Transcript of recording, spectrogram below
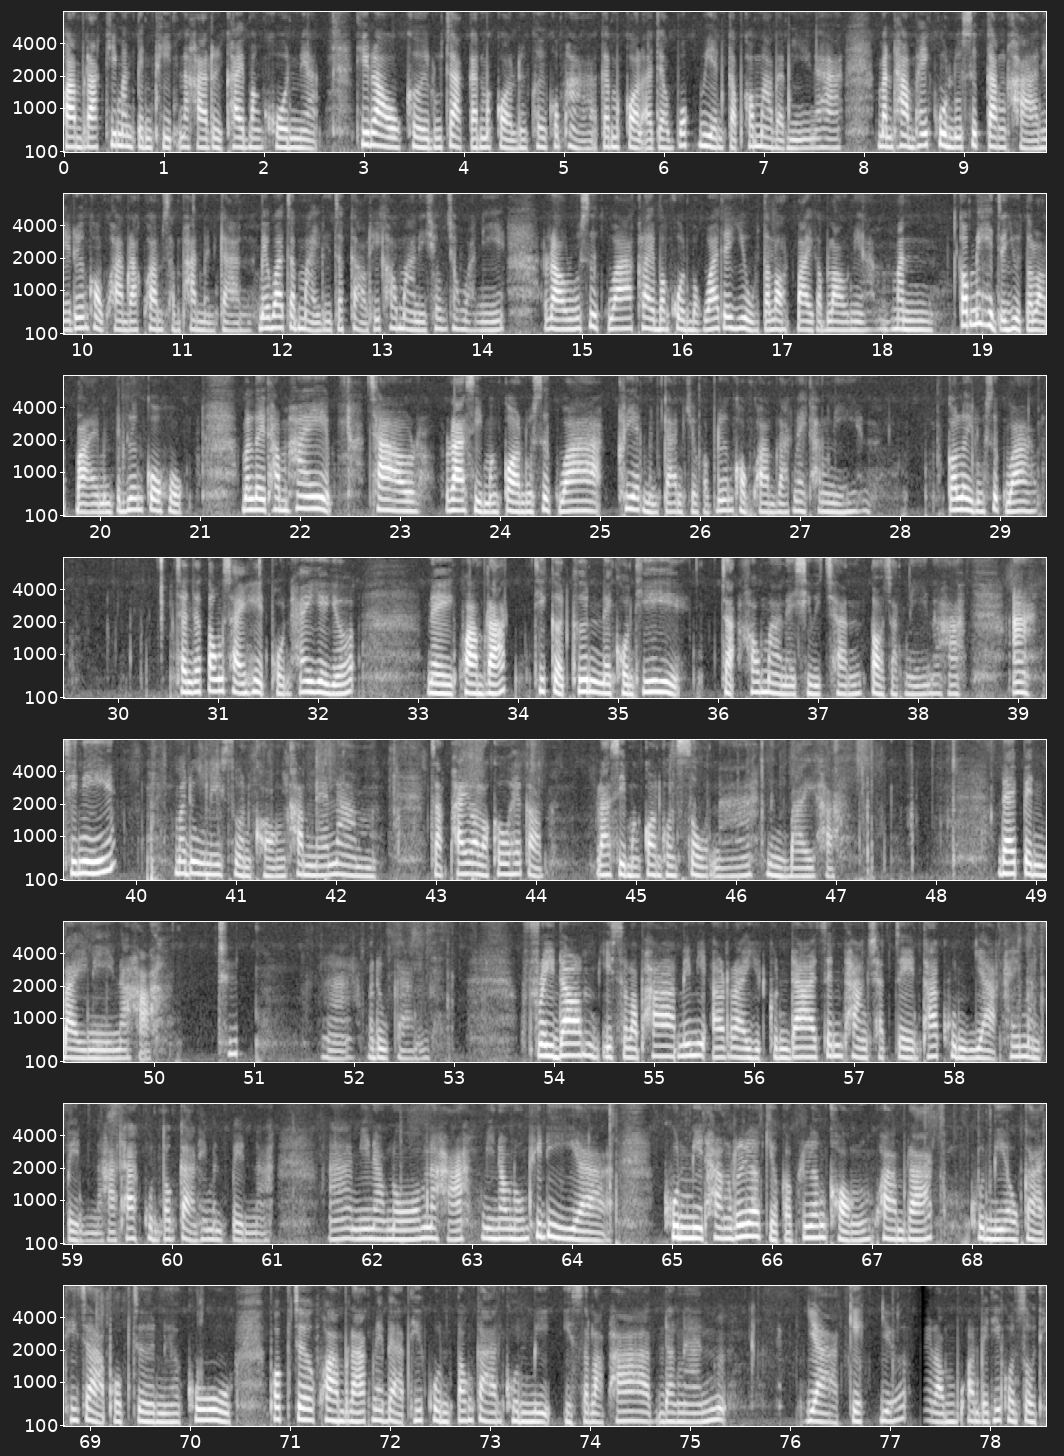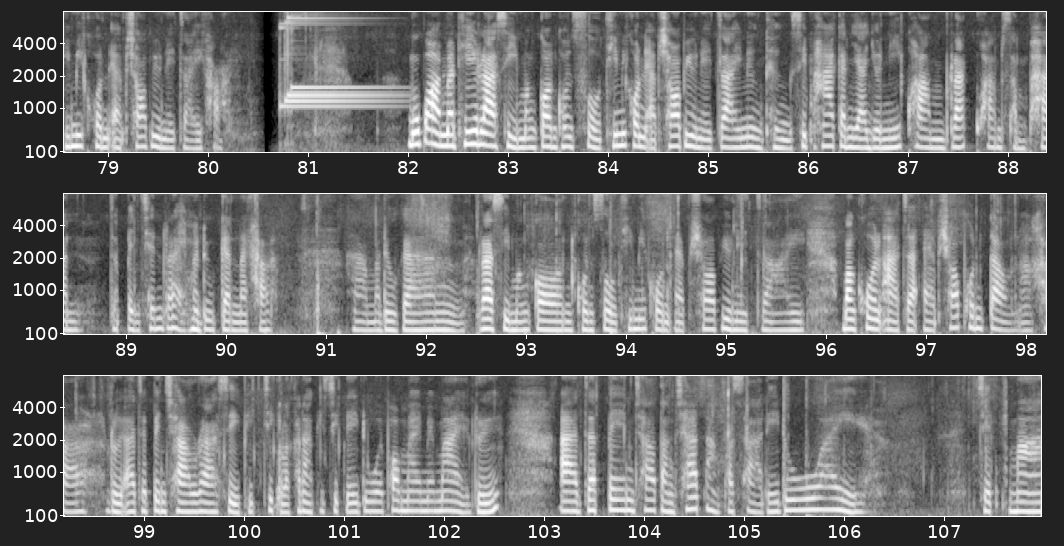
ความรักที่มันเป็นพิษนะคะ หรือใครบางคนเนี่ยที่เราเคยรู้จักกันมาก่อน หรือเคยคบหากันมาก่อนอาจจะวกเวียนกลับเข้ามาแบบนี้นะคะ มันทำให้คุณรู้สึกกังขาในเรื่องของความรักความสัมพันธ์เหมือนกัน ไม่ว่าจะใหม่หรือจะเก่าที่เข้ามาในช่วงจังหวะนี้ เรารู้สึกว่าใครบางคนบอกว่าจะอยู่ตลอดไปกับเราเนี่ยมันก็ไม่เห็นจะอยู่ตลอดไป มันเป็นเรื่องโกหก มันเลยทำให้ชาว ราศีมังกรรู้สึกว่าเครียดเหมือนกันเกี่ยวกับเรื่องของความรักในครั้งนี้ ก็เลยรู้สึกว่า ฉันจะต้องใช้เหตุผลให้เยอะๆ ในความรักที่เกิดขึ้นในคนที่จะเข้ามาในชีวิตฉันต่อจากนี้นะคะอะทีนี้มาดูในส่วนของคำแนะนำจากไพ่ Oracle ให้กับราศีมังกรคนโสดนะหนึ่งใบค่ะ ได้เป็นใบนี้นะคะ ชึดมาดูกัน Freedom อิสรภาพไม่มีอะไรหยุดคุณได้ เส้นทางชัดเจน ถ้าคุณอยากให้มันเป็นนะคะ ถ้าคุณต้องการให้มันเป็นนะมีแนวโน้มนะคะ มีแนวโน้มที่ดีอะคุณมีทางเลือกเกี่ยวกับเรื่องของความรัก คุณมีโอกาสที่จะพบเจอเนื้อคู่ พบเจอความรักในแบบที่คุณต้องการ คุณมีอิสรภาพ ดังนั้นอย่าเก็กเยอะ เรามุกออนไปที่คนโสดที่มีคนแอบชอบอยู่ในใจค่ะ มุกออนมาที่ราศีมังกรคนโสดที่มีคนแอบชอบอยู่ในใจ1ถึง15 กันยายนนี้ความรักความสัมพันธ์จะเป็นเช่นไรมาดูกันนะคะมาดูกันราศีมังกร คนโสดที่มีคนแอบชอบอยู่ในใจ บางคนอาจจะแอบชอบคนเก่านะคะ หรืออาจจะเป็นชาวราศีพิจิกลัคนาพิจิกได้ด้วยพ่อแม่แม่ไม่หรืออาจจะเป็นชาวต่างชาติต่างภาษาได้ด้วยเจ็ดไม้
